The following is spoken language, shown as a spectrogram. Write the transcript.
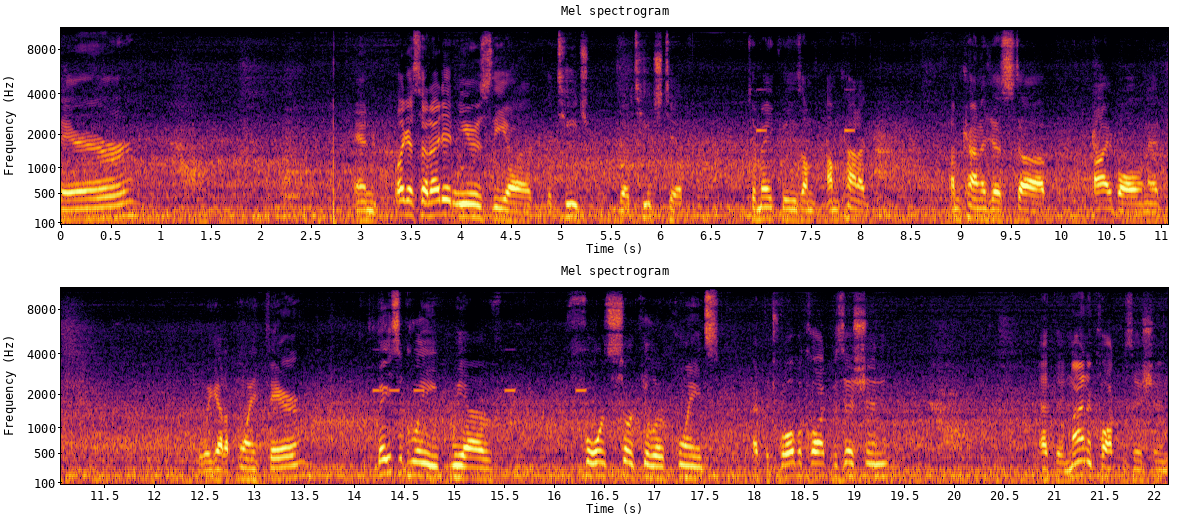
there. And like I said, I didn't use the uh, the teach the teach tip to make these. I'm I'm kind of I'm kind of just uh, eyeballing it. We got a point there. Basically, we have four circular points at the 12 o'clock position, at the 9 o'clock position,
